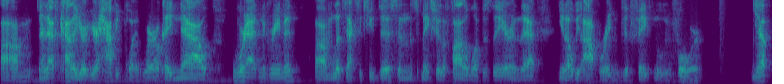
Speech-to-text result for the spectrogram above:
Um, and that's kind of your your happy point where okay now we're at an agreement um, let's execute this and let's make sure the follow-up is there and that you know we operate in good faith moving forward yep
